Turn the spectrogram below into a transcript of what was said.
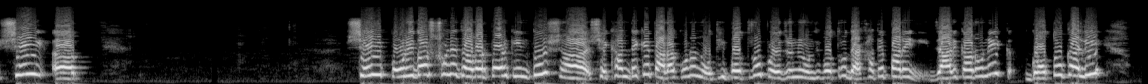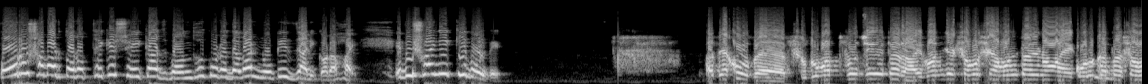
সেই সেই পরিদর্শনে যাওয়ার পর কিন্তু সেখান থেকে তারা কোনো নথিপত্র, প্রয়োজনীয় নথিপত্র দেখাতে পারেনি। যার কারণে গতকালই পৌরসভার তরফ থেকে সেই কাজ বন্ধ করে দেওয়ার নোটিশ জারি করা হয়। এ বিষয় নিয়ে কি বলবে? দেখো শুধুমাত্র যে এটা রায়গঞ্জের সমস্যা এমনটাই নয়, কলকাতা সহ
